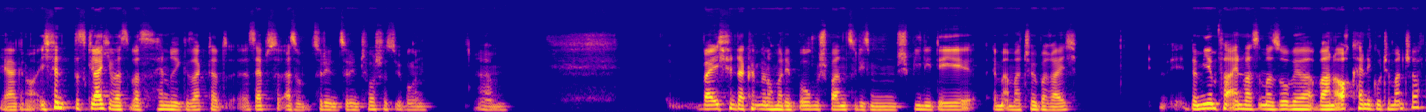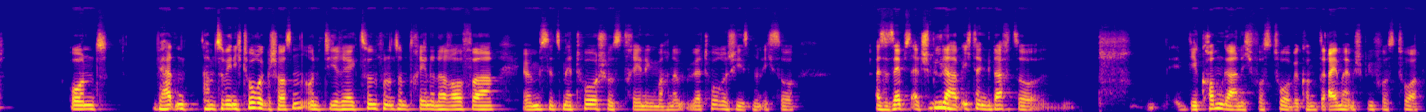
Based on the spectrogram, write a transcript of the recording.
ja, genau. Ich finde das Gleiche, was, was Henry gesagt hat, äh, selbst, also zu den, zu den Torschussübungen. Ähm, weil ich finde, da können wir nochmal den Bogen spannen zu diesem Spielidee im Amateurbereich bei mir im Verein war es immer so, wir waren auch keine gute Mannschaft und wir hatten, haben zu wenig Tore geschossen und die Reaktion von unserem Trainer darauf war, ja, wir müssen jetzt mehr Torschusstraining machen, damit wir Tore schießen. Und ich so, also selbst als Spieler habe ich dann gedacht, so, pff, wir kommen gar nicht vors Tor, wir kommen dreimal im Spiel vors Tor.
